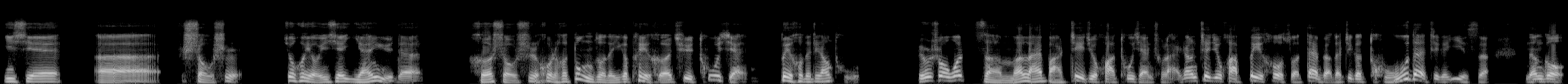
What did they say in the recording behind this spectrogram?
一些呃手势，就会有一些言语的。和手势或者和动作的一个配合，去凸显背后的这张图。比如说，我怎么来把这句话凸显出来，让这句话背后所代表的这个图的这个意思能够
